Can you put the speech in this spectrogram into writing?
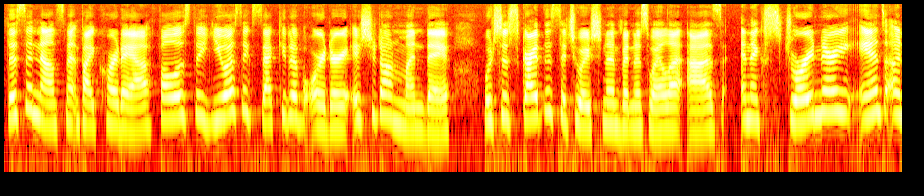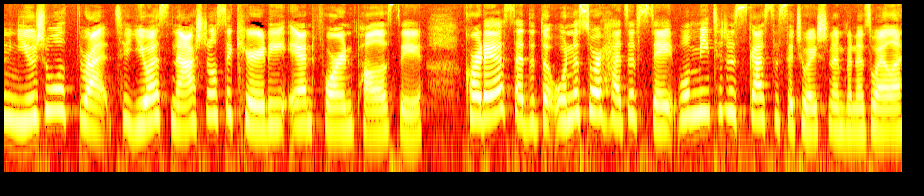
This announcement by Correa follows the U.S. executive order issued on Monday, which described the situation in Venezuela as an extraordinary and unusual threat to U.S. national security and foreign policy. Correa said that the UNASUR heads of state will meet to discuss the situation in Venezuela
